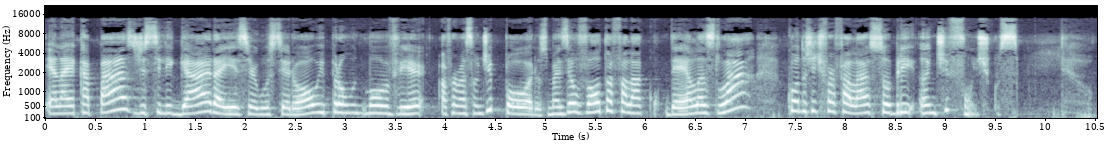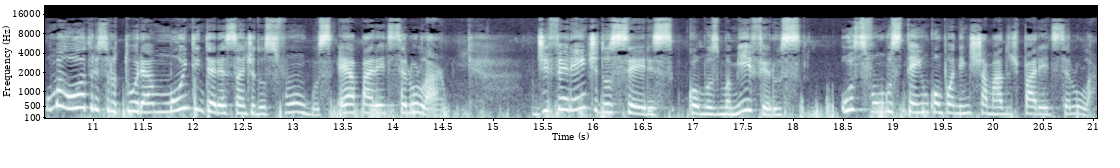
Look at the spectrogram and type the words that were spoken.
ela é capaz de se ligar a esse ergosterol e promover a formação de poros, mas eu volto a falar delas lá quando a gente for falar sobre antifúngicos. Uma outra estrutura muito interessante dos fungos é a parede celular. Diferente dos seres como os mamíferos, os fungos têm um componente chamado de parede celular.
